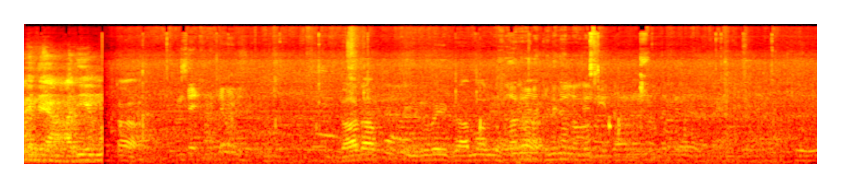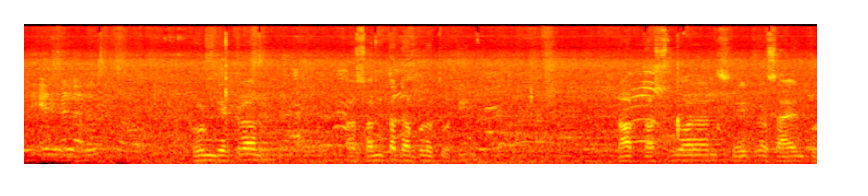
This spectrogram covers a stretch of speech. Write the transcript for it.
అయితే అది దాదాపు ఇరవై గ్రామాల్లో. రెండు ఎకరాలు ఆ సొంత డబ్బులతోటి నా ట్రస్ట్ ద్వారా స్నేహితుల సాయంతో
